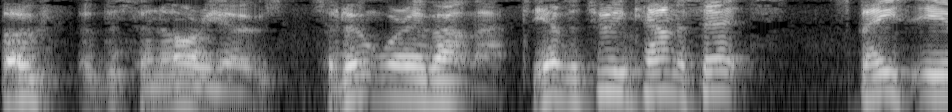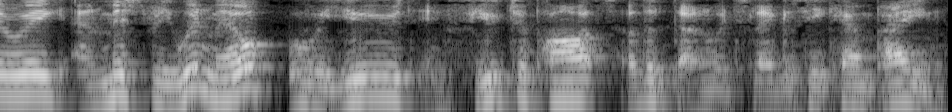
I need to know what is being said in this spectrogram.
both of the scenarios. So don't worry about that. The other two encounter sets, Space Earwig and Mystery Windmill, will be used in future parts of the Dunwich Legacy campaign.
